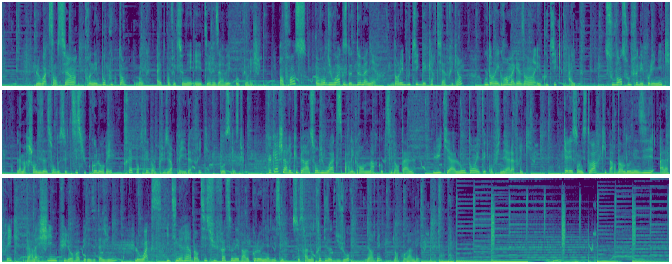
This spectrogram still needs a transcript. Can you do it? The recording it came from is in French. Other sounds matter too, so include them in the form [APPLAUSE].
Le wax ancien prenait beaucoup de temps, donc, à être confectionné et était réservé aux plus riches. En France, on vend du wax de deux manières, dans les boutiques des quartiers africains ou dans les grands magasins et boutiques hype. Souvent sous le feu des polémiques, la marchandisation de ce tissu coloré, très porté dans plusieurs pays d'Afrique, pose question. Que cache la récupération du wax par les grandes marques occidentales, lui qui a longtemps été confiné à l'Afrique? Quelle est son histoire qui part d'Indonésie à l'Afrique, vers la Chine, puis l'Europe et les États-Unis? Le wax, itinéraire d'un tissu façonné par le colonialisme, ce sera notre épisode du jour. Bienvenue dans Programme B.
